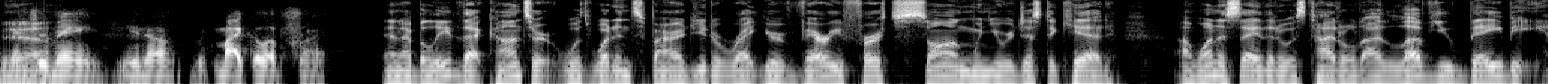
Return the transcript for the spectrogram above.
and Jermaine. You know, with Michael up front. And I believe that concert was what inspired you to write your very first song when you were just a kid. I want to say that it was titled "I Love You, Baby."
